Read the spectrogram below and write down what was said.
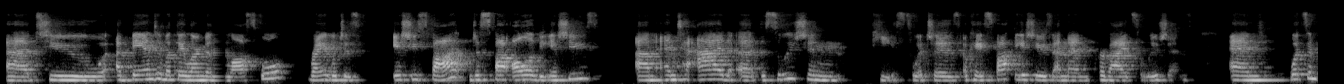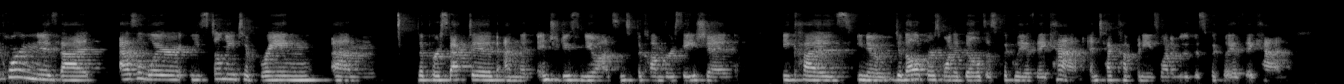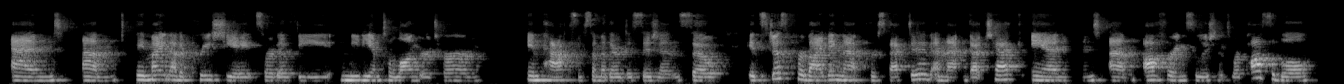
uh, to abandon what they learned in law school, right, which is issue spot, just spot all of the issues, um, and to add uh, the solution piece, which is okay, spot the issues and then provide solutions. And what's important is that as a lawyer, you still need to bring um, the perspective and the, introduce nuance into the conversation because you know developers want to build as quickly as they can and tech companies want to move as quickly as they can and um, they might not appreciate sort of the medium to longer term impacts of some of their decisions. So it's just providing that perspective and that gut check and um, offering solutions where possible.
